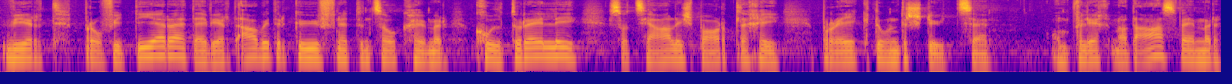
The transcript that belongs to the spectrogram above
wird profitieren. Der wird auch wieder geöffnet und so können wir kulturelle, soziale, sportliche Projekte unterstützen. Und vielleicht noch das, wenn wir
